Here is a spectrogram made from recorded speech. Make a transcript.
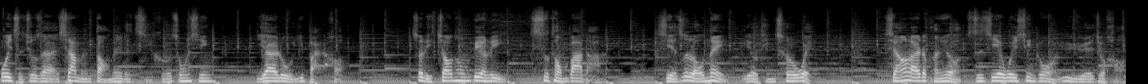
位置就在厦门岛内的几何中心，怡爱路一百号。这里交通便利，四通八达，写字楼内也有停车位。想要来的朋友，直接微信跟我预约就好。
